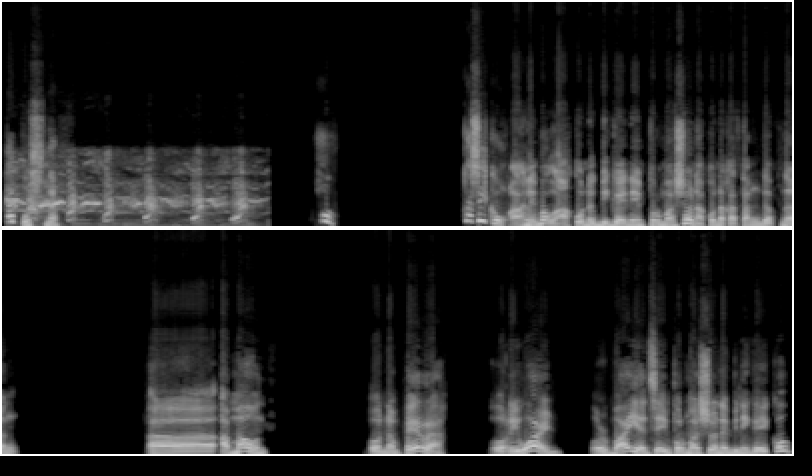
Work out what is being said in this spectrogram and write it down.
Tapos na. Oh. Kasi kung, ah, halimbawa, ako nagbigay ng impormasyon, ako nakatanggap ng ah, amount o ng pera o reward or bayad sa impormasyon na binigay ko.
